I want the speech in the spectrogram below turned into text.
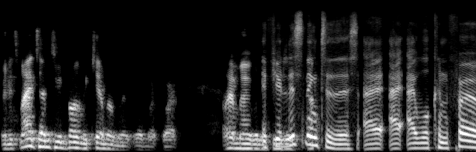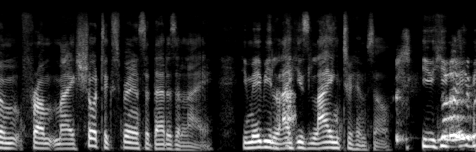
When it's my time to be in front of the camera, I'm like, oh my God if you're listening to this, I, I, I will confirm from my short experience that that is a lie. He may be lying. He's lying to himself. He he may be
